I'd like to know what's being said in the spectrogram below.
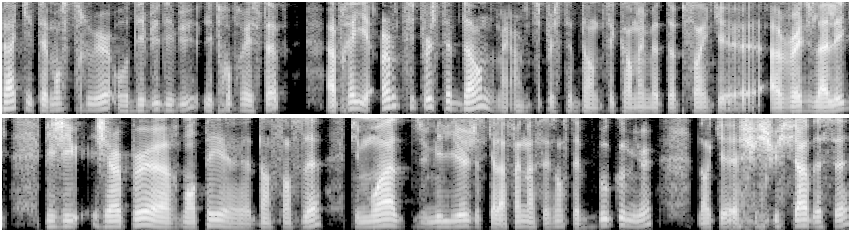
Pac était monstrueux au début, début, les trois premiers steps. Après, il y a un petit peu step down, mais un petit peu step down, c'est quand même le top 5 euh, average de la ligue. Puis j'ai, j'ai un peu euh, remonté euh, dans ce sens-là. Puis moi, du milieu jusqu'à la fin de ma saison, c'était beaucoup mieux. Donc, euh, je suis- fier de ça.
